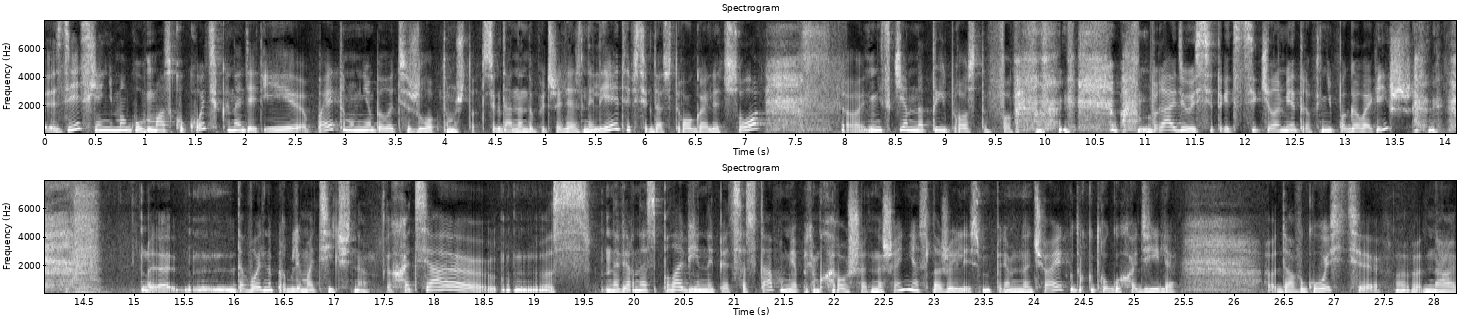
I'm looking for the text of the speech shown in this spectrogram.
здесь я не могу маску котика надеть, и поэтому мне было тяжело, потому что всегда надо быть железной леди, всегда строгое лицо, э, ни с кем на «ты» просто в, в радиусе 30 километров не поговоришь. Э, довольно проблематично. Хотя, с, наверное, с половиной педсостава у меня прям хорошие отношения сложились. Мы прям на чай друг к другу ходили да, в гости. На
